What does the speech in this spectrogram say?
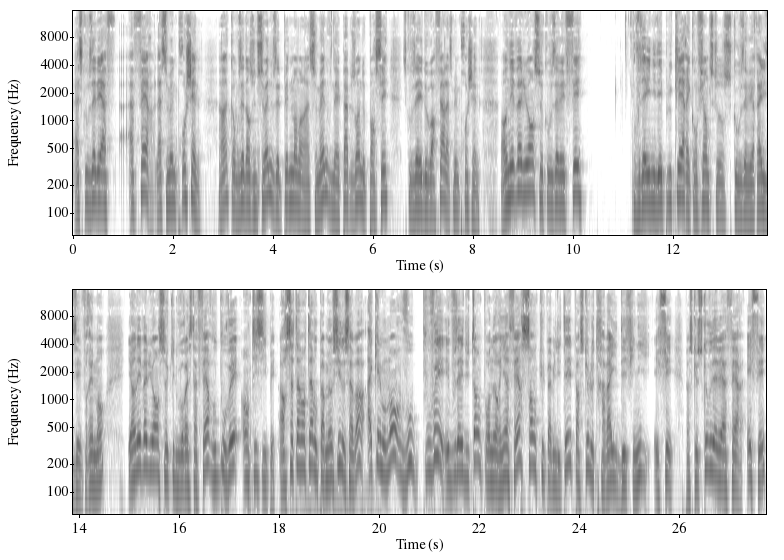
à ce que vous allez à faire la semaine prochaine Hein, quand vous êtes dans une semaine, vous êtes pleinement dans la semaine, vous n'avez pas besoin de penser ce que vous allez devoir faire la semaine prochaine. En évaluant ce que vous avez fait vous avez une idée plus claire et confiante sur ce que vous avez réalisé vraiment, et en évaluant ce qu'il vous reste à faire, vous pouvez anticiper. Alors cet inventaire vous permet aussi de savoir à quel moment vous pouvez et vous avez du temps pour ne rien faire sans culpabilité parce que le travail défini est fait, parce que ce que vous avez à faire est fait,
